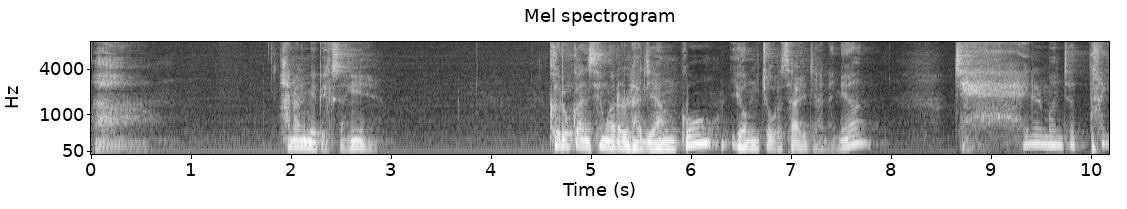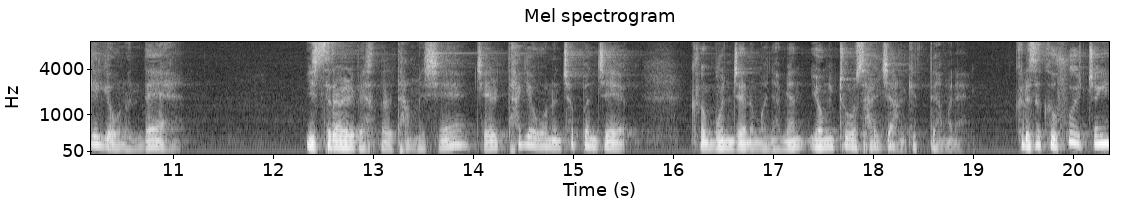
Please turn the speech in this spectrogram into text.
아 하나님의 백성이 거룩한 생활을 하지 않고 영적으로 살지 않으면 제일 먼저 타격이 오는데 이스라엘 백성들 당시에 제일 타격 오는 첫 번째 그 문제는 뭐냐면 영적으로 살지 않기 때문에. 그래서 그 후유증이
